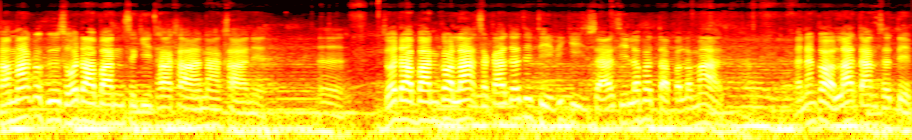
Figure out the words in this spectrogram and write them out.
ธรรมะก็คือโสดาบันสกิทาคาอนาคาเนี่ยโสดาบันก็ละสกายทิฏฐิวิจิกิจฉาศีลพัตตปรมาสอันนั้นก็ละตามสเต็ป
